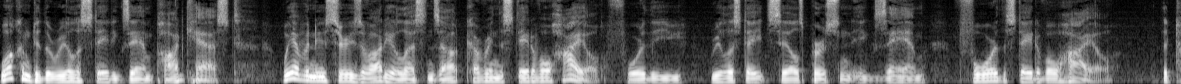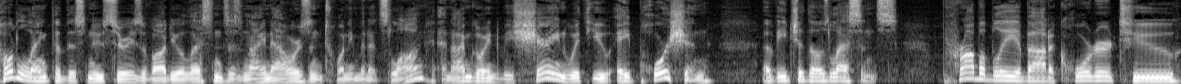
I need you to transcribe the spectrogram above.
Welcome to the Real Estate Exam Podcast. We have a new series of audio lessons out covering the state of Ohio for the real estate salesperson exam for the state of Ohio. The total length of this new series of audio lessons is 9 hours and 20 minutes long, and I'm going to be sharing with you a portion of each of those lessons. Probably about a quarter to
